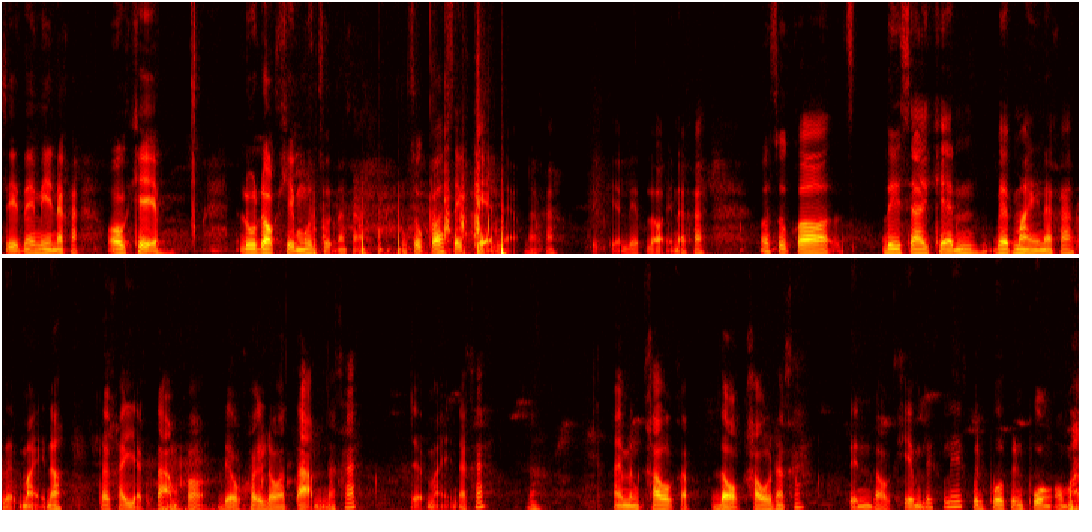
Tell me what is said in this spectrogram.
เศษไม่มีนะคะ โอเค รูดอกเข็มคุณสุดนะคะคุณสุก็เสร็จแขนแล้วนะคะ เสร็จแขนเรียบร้อยนะคะ คุณสุก็ดีไซน์แขนแบบใหม่นะคะ แบบใหม่เนาะถ้าใครอยากตามก็เดี๋ยวค่อยรอตามนะคะ แบบใหม่นะคะนะให้มันเข้ากับดอกเขานะคะ เป็นดอกเข็มเล็กๆ เป็นพวงเป็นพวงออกมา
